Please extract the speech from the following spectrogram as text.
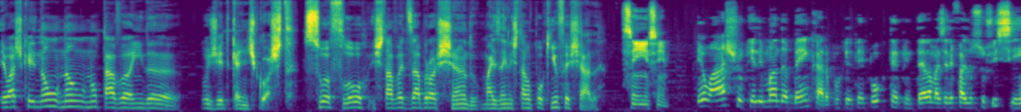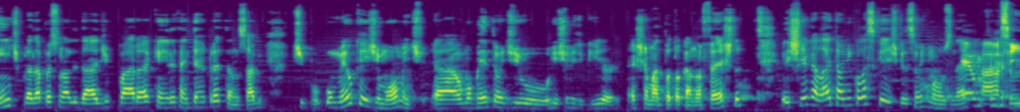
Eu acho que ele não, não, não tava ainda do jeito que a gente gosta. Sua flor estava desabrochando, mas ainda estava um pouquinho fechada. Sim, sim. Eu acho que ele manda bem, cara, porque ele tem pouco tempo em tela, mas ele faz o suficiente pra dar personalidade para quem ele tá interpretando, sabe? Tipo, o meu Cage Moment é o momento onde o Richard Gere é chamado pra tocar numa festa. Ele chega lá e tá o Nicolas Cage, que eles são irmãos, né? É Ah, sim.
